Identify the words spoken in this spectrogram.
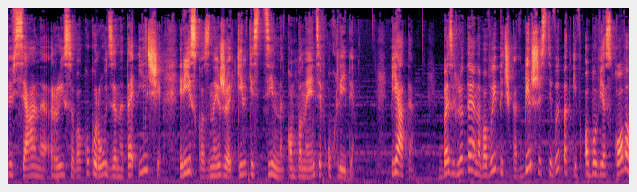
вівсяне, рисове, кукурудзяне та інші, різко знижує кількість цінних компонентів у хлібі. П'яте. Безглютенова випічка в більшості випадків обов'язково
